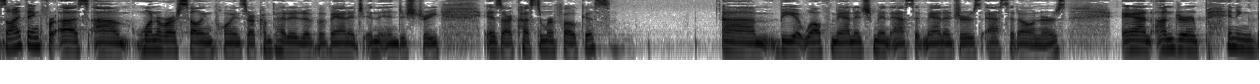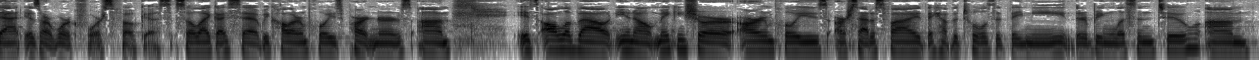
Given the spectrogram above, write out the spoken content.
So I think for us, um, one of our selling points, our competitive advantage in the industry, is our customer focus um, be it wealth management, asset managers, asset owners. And underpinning that is our workforce focus. So, like I said, we call our employees partners. Um, it's all about you know making sure our employees are satisfied, they have the tools that they need, they're being listened to. Um,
